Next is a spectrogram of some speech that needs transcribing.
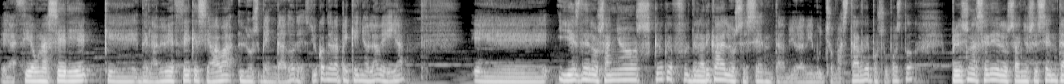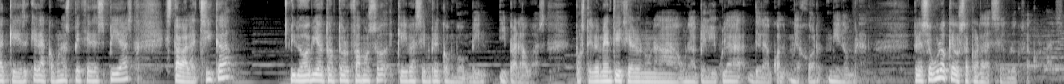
eh, hacía una serie que, de la BBC que se llamaba Los Vengadores. Yo cuando era pequeño la veía eh, y es de los años, creo que de la década de los 60. Yo la vi mucho más tarde, por supuesto, pero es una serie de los años 60 que era como una especie de espías. Estaba la chica, y luego había otro actor famoso que iba siempre con bombín y paraguas. Posteriormente hicieron una, película de la cual mejor ni nombrar. Pero seguro que os acordáis, seguro que os acordáis.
